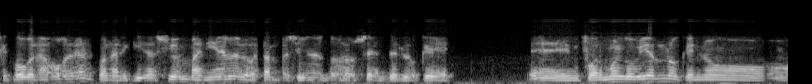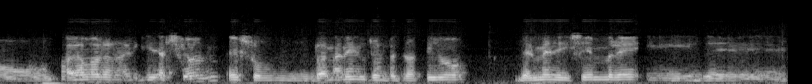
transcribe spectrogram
se cobra ahora con la liquidación. Mañana lo están percibiendo todos los docentes. Lo que eh, informó el gobierno que no ahora la liquidación es un remanente, un retroactivo del mes de diciembre y de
